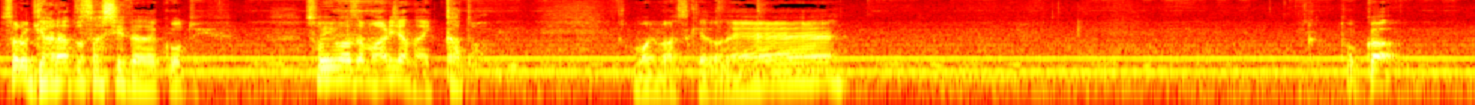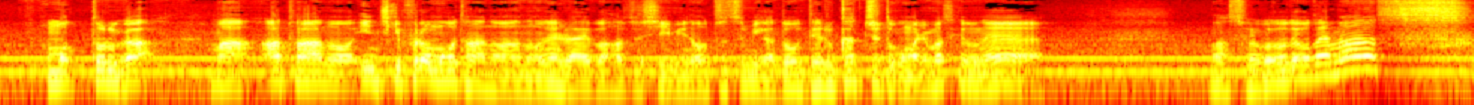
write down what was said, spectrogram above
それをギャラとさせていただこうというそういう技もありじゃないかと。思いますけどね。とか思っとるがまあ、あとはあのインチキプロモーターのあの、ね、ライブハウス CB のお包みがどう出るかっていうとこもありますけどね。まあそういうことでございます。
